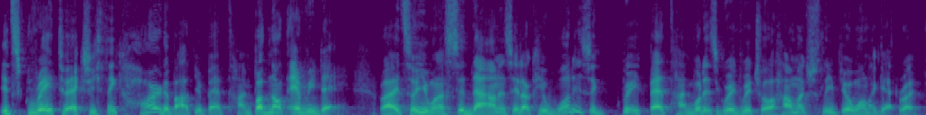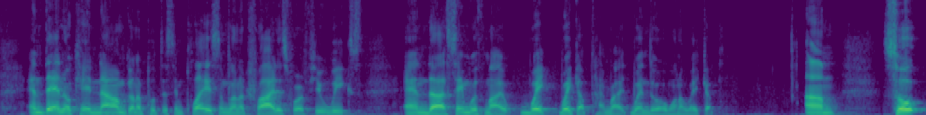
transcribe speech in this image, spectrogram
It's great to actually think hard about your bedtime, but not every day, right? So you want to sit down and say, like, okay, what is a great bedtime? What is a great ritual? How much sleep do I want to get, right? And then, okay, now I'm going to put this in place. I'm going to try this for a few weeks. And uh, same with my wake, wake up time, right? When do I want to wake up? Um, so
